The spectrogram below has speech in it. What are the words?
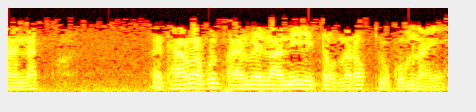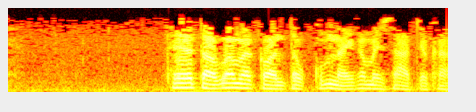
นานนักถ้าถามว่าคุณแผนเวลานี้ตกนรกอยู่กุมไหน เธอตอบว่ามาก่อนตกคุมไหนก็ไม่ทราบเจ้าค่ะ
